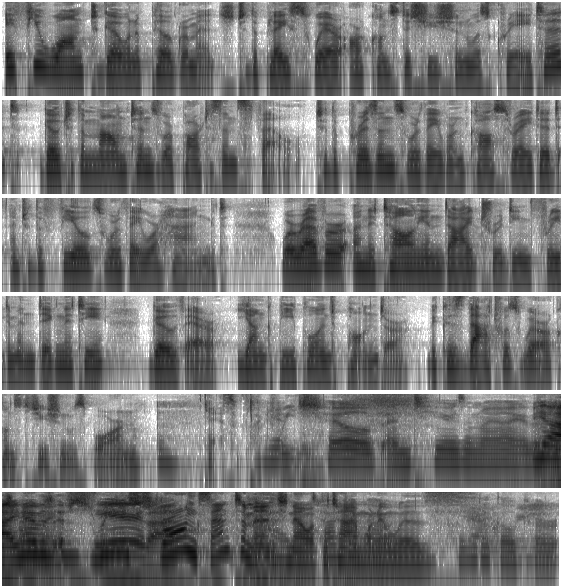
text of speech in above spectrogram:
If you want to go on a pilgrimage to the place where our constitution was created, go to the mountains where partisans fell, to the prisons where they were incarcerated, and to the fields where they were hanged. Wherever an Italian died to redeem freedom and dignity, go there, young people, and ponder, because that was where our constitution was born. Mm. Yes, it's like really. chills and tears in my eyes Yeah, I know it was, it was really that. strong sentiment, you God, know, at the time when it was. political char-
